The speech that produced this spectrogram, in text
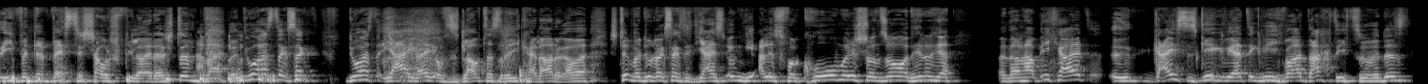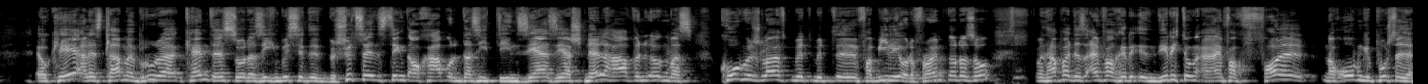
ich bin der beste Schauspieler, Alter, stimmt. weil du hast da gesagt, du hast, ja, ich weiß nicht, ob du es glaubt hast oder nicht, keine Ahnung, aber stimmt, weil du da gesagt hast, ja, ist irgendwie alles voll komisch und so und hin und her. Und dann habe ich halt, äh, geistesgegenwärtig, wie ich war, dachte ich zumindest, okay, alles klar, mein Bruder kennt es, so dass ich ein bisschen den Beschützerinstinkt auch habe und dass ich den sehr, sehr schnell habe, wenn irgendwas komisch läuft mit, mit äh, Familie oder Freunden oder so. Und habe halt das einfach in die Richtung einfach voll nach oben gepusht. Also,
